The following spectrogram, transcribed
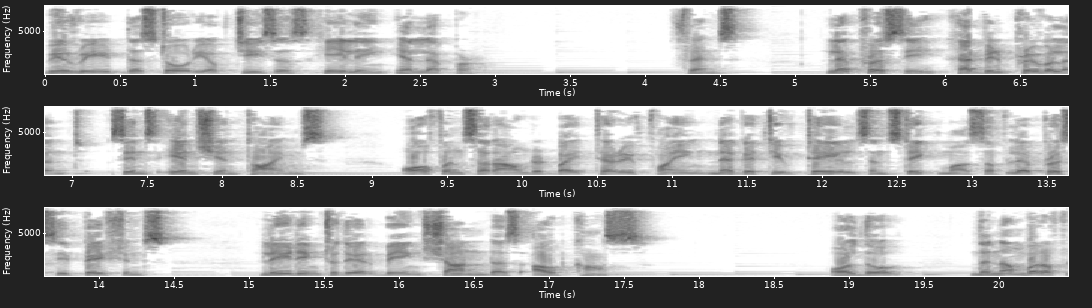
we read the story of Jesus healing a leper. Friends, leprosy had been prevalent since ancient times often surrounded by terrifying negative tales and stigmas of leprosy patients, leading to their being shunned as outcasts. Although the number of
